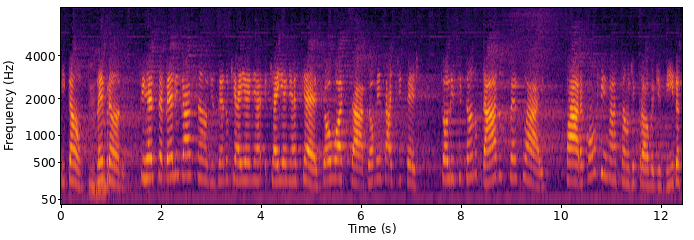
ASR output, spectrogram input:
Então, uhum. lembrando, se receber ligação dizendo que a, IN, que a INSS ou WhatsApp ou mensagem de texto solicitando dados pessoais para confirmação de prova de vida,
